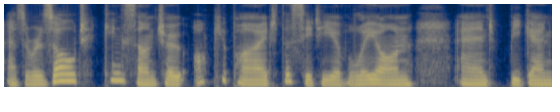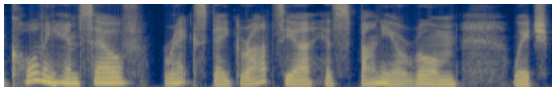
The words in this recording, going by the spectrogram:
As a result, King Sancho occupied the city of Leon and began calling himself Rex de Gratia Hispaniarum, which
